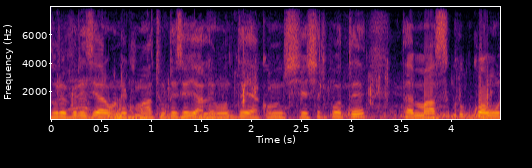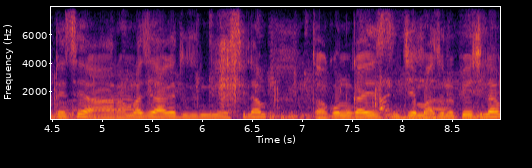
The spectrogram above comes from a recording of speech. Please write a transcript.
ধরে ফেলেছি আর অনেক মাছ উঠেছে জালের মধ্যে। এখন শেষের পথে তাই মাছ খুব কম উঠেছে। আর আমরা যে আগে দু তিন দিন এসেছিলাম তখন গাইস যে মাছগুলো পেয়েছিলাম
